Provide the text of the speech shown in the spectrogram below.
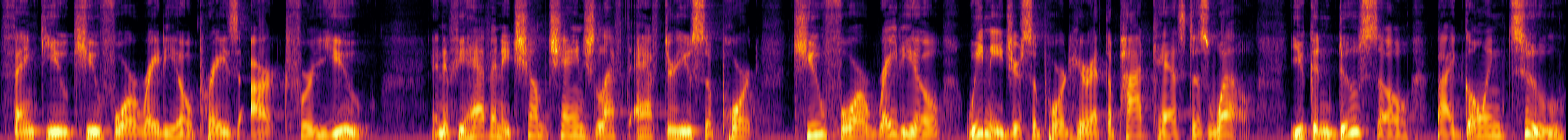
Thank you, Q4 Radio. Praise art for you. And if you have any chump change left after you support Q4 Radio, we need your support here at the podcast as well. You can do so by going to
